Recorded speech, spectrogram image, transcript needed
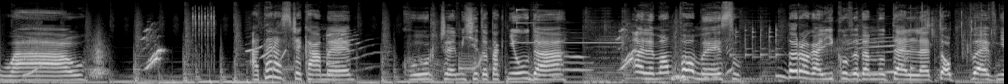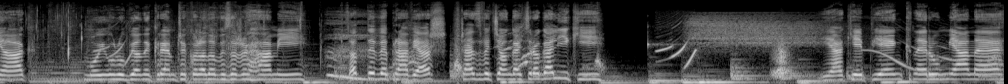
Wow! A teraz czekamy. Kurczę, mi się to tak nie uda. Ale mam pomysł. Do rogalików dodam nutellę, to pewniak. Mój ulubiony krem czekoladowy z orzechami. Co ty wyprawiasz? Czas wyciągać rogaliki. Jakie piękne, rumiane.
